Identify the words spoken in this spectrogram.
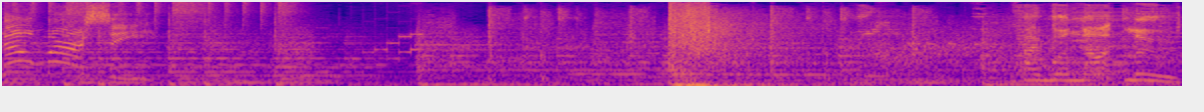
No mercy! I will not lose.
